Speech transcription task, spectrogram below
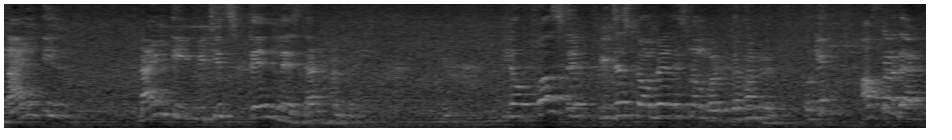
19, 90 which is 10 less than 100. In our first step, we just compare this number with the 100. Okay. After that,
